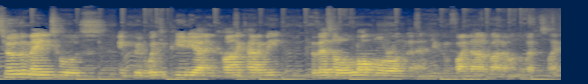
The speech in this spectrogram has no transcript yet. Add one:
Two of the main tools include Wikipedia and Khan Academy, but there's a lot more on there and you can find out about it on the website.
